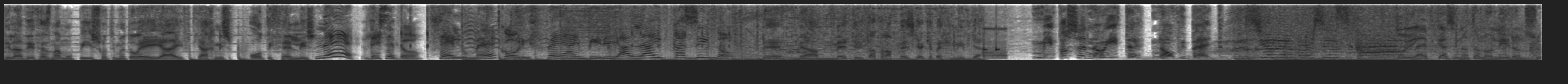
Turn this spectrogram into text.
Δηλαδή θες να μου πεις ότι με το AI φτιάχνεις ό,τι θέλεις; Ναι, δες εδώ. Θέλουμε κορυφαία εμπειρία live καζίνο. Ναι, με αμέτρητα τραπέζια και παιχνίδια. Μήπως εννοείται Novibet. Το live καζίνο των ονείρων σου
